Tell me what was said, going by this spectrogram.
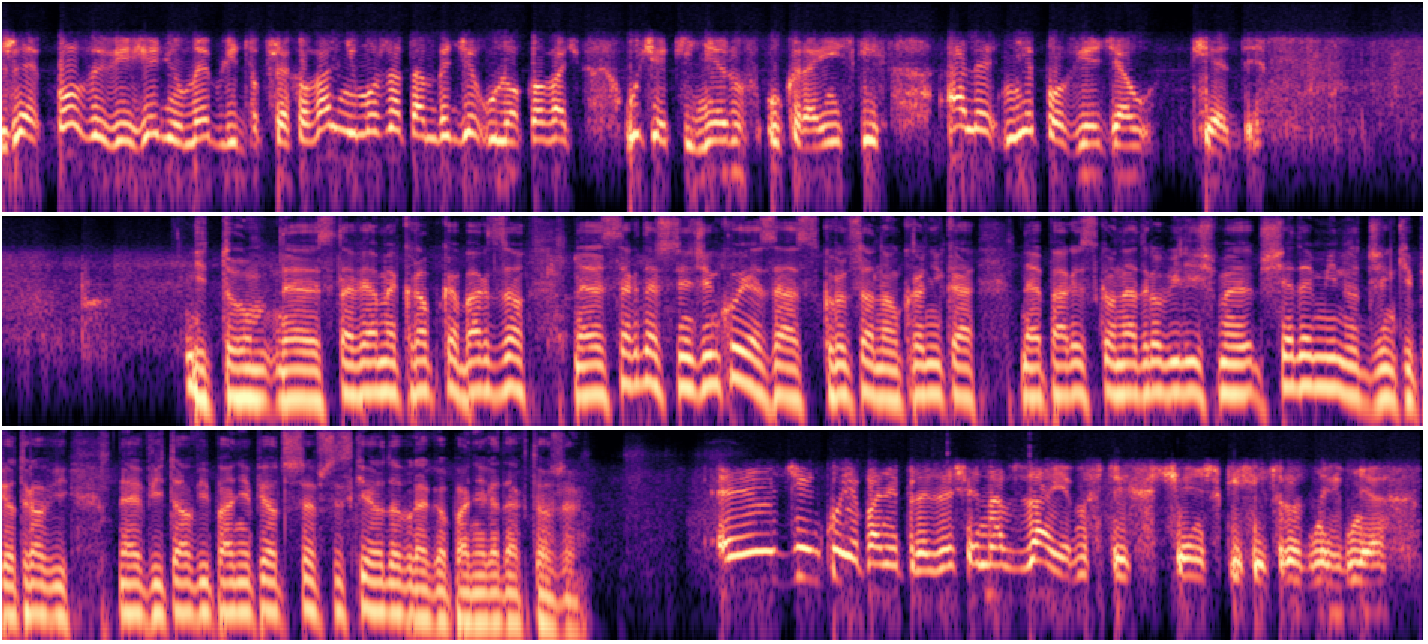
że po wywiezieniu mebli do przechowalni można tam będzie ulokować uciekinierów ukraińskich, ale nie powiedział kiedy. I tu e, stawiamy kropkę. Bardzo e, serdecznie dziękuję za skróconą kronikę e, paryską. Nadrobiliśmy 7 minut dzięki Piotrowi Witowi. Panie Piotrze, wszystkiego dobrego, panie redaktorze. Dziękuję panie prezesie nawzajem w tych ciężkich i trudnych dniach.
